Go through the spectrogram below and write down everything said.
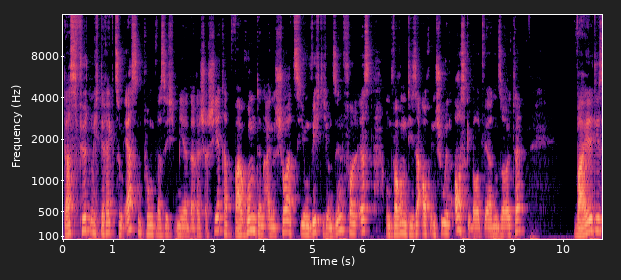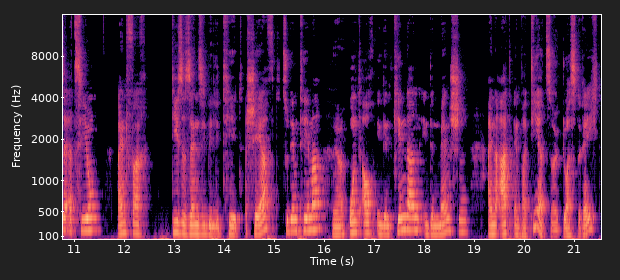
das führt mich direkt zum ersten Punkt, was ich mir da recherchiert habe, warum denn eine Show-Erziehung wichtig und sinnvoll ist und warum diese auch in Schulen ausgebaut werden sollte, weil diese Erziehung einfach diese Sensibilität schärft zu dem Thema ja. und auch in den Kindern, in den Menschen eine Art Empathie erzeugt. Du hast recht.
